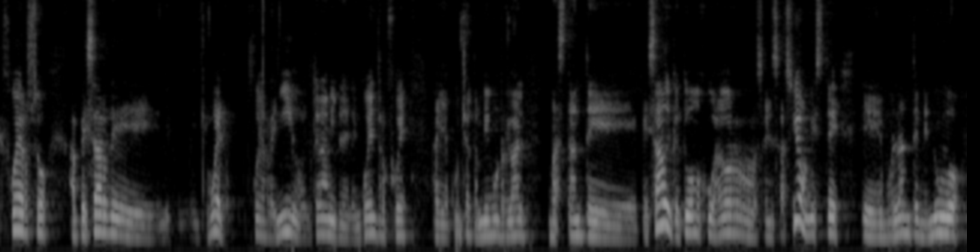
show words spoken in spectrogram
esfuerzo, a pesar de, que, bueno, fue reñido el trámite del encuentro, fue Ayacucho también un rival bastante pesado y que tuvo un jugador sensación, este eh, volante menudo,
